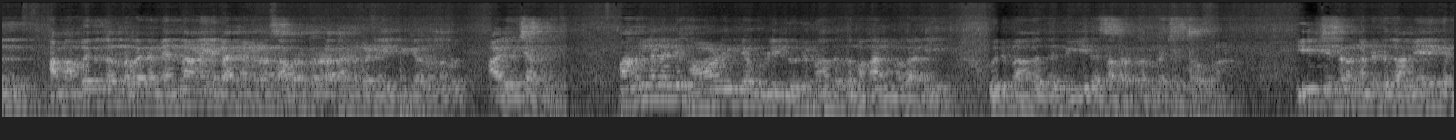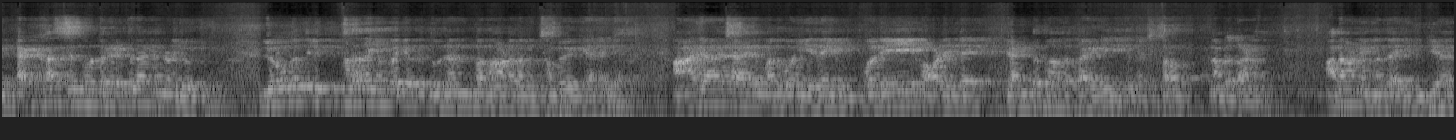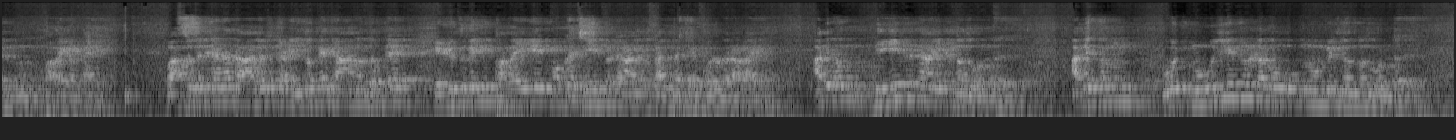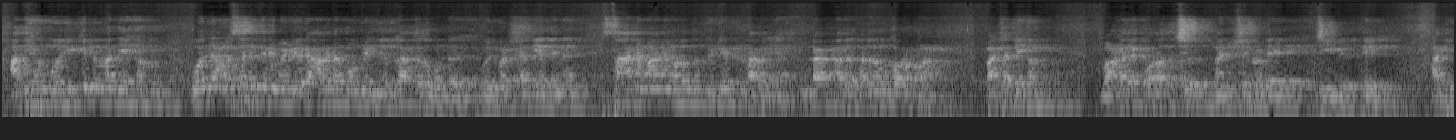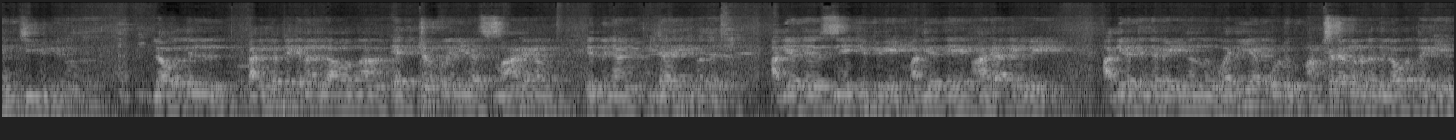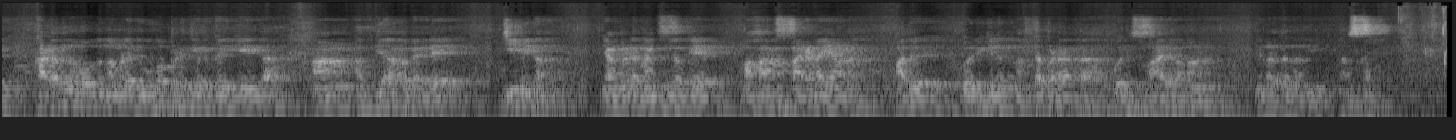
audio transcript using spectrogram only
അംബേദ്കറിന്റെ പകരം എന്നാണ് ഈ ഭരണഘടന സവർക്കറുടെ ഭരണഘടന ഏൽപ്പിക്കുക എന്ന് നമ്മൾ ആലോചിച്ചാൽ മതി. പാർലമെന്റ് ഹാളിന്റെ ഉള്ളിൽ ഒരു ഭാഗത്ത് മഹാത്മാഗാന്ധിയും ഒരു ഭാഗത്ത് വീര സവർക്കറിന്റെ ചിത്രവുമാണ്. ഈ ചിത്രം കണ്ടിട്ട് അമേരിക്കൻ ടെക്സസ് എന്നുള്ളൊരു എഴുത്തുകാരൻ എന്നോട് ചോദിച്ചു ലോകത്തിൽ ഇത്രയും വലിയൊരു ദുരന്ത നാടകം സംഭവിക്കാനില്ല? ആരാചാരും അതുപോലെ ഇരയും ഒരേ ഹാളിന്റെ രണ്ട് ഭാഗത്തായിട്ട് ഇരിക്കുന്ന ചിത്രം നമ്മൾ കാണുന്നു. അതാണ് ഇന്നത്തെ ഇന്ത്യ എന്ന് പറയണ്ടായി. വസ്തുതയിൽ ഞാനത് ആലോചിക്കുകയാണ് ഇതൊക്കെ ഞാൻ ഇതൊക്കെ എഴുതുകയും പറയുകയും ഒക്കെ ചെയ്യുന്ന ഒരാൾ കൽപ്പറ്റയെ പോലുള്ള ഒരാളായിരുന്നു. അദ്ദേഹം ധീരനായിരുന്നതുകൊണ്ട് അദ്ദേഹം ഒരു മൂല്യങ്ങളുടെ മുമ്പിൽ നിന്നതുകൊണ്ട് അദ്ദേഹം ഒരിക്കലും അദ്ദേഹം ഒരവസരത്തിന് വേണ്ടി ഒരാളുടെ മുമ്പിൽ നിൽക്കാത്തത് കൊണ്ട് ഒരുപക്ഷെ അദ്ദേഹത്തിന് സ്ഥാനമാനങ്ങളൊന്നും കിട്ടിയിട്ടുണ്ടാവില്ല. അത് അത് നമുക്ക് ഉറപ്പാണ്. പക്ഷെ അദ്ദേഹം വളരെ കുറച്ച് മനുഷ്യരുടെ ജീവിതത്തിൽ അദ്ദേഹം ജീവിക്കുന്നത്. ലോകത്തിൽ കൽപ്പറ്റയ്ക്ക് നൽകാവുന്ന ഏറ്റവും വലിയ സ്മാരകം എന്ന് ഞാൻ വിചാരിക്കുന്നത് അദ്ദേഹത്തെ സ്നേഹിക്കുകയും അദ്ദേഹത്തെ ആരാധിക്കുകയും അദ്ദേഹത്തിന്റെ കയ്യിൽ നിന്ന് വലിയ ഒരു അക്ഷരങ്ങളുടെ ലോകത്തേക്ക് കടന്നു പോകുന്ന നമ്മളെ രൂപപ്പെടുത്തിയെടുക്കുകയും ചെയ്ത ആ അധ്യാപകന്റെ ജീവിതം ഞങ്ങളുടെ മനസ്സിലൊക്കെ മഹാസ്മരണയാണ്. അത് ഒരിക്കലും നഷ്ടപ്പെടാത്ത ഒരു സ്മാരകമാണ്. നിങ്ങൾക്ക് നന്ദി. നമസ്കാരം.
